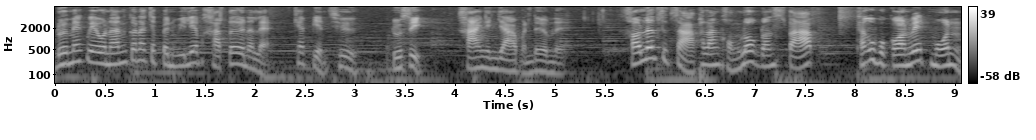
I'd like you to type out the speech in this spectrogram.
โดยแม็กเวลนั้นก็น่าจะเป็นวิลเลียมคาร์เตอร์นั่นแหละแค่เปลี่ยนชื่อ ดูสิคางยังยาวเหมือนเดิมเลย เขาเริ่มศึกษาพลังของโลก Don't Starve ทั้งอุปกรณ์เวทมนต์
